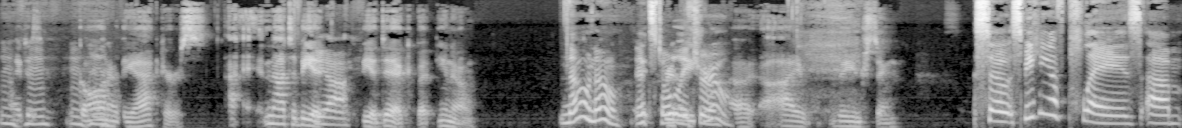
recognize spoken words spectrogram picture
I just mhm, mhm. gone are the actors. I, not to be a yeah be a dick, but you know, no no it's totally really true uh, I really interesting. so speaking of plays um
